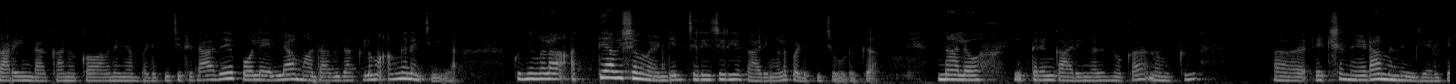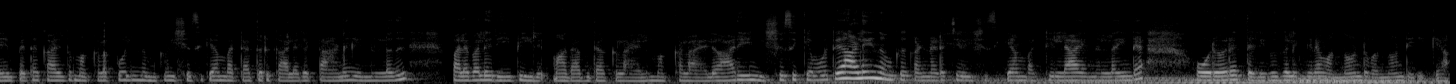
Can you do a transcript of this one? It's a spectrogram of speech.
കറി ഉണ്ടാക്കാനൊക്കെ അവനെ ഞാൻ പഠിപ്പിച്ചിട്ടുണ്ട്. അതേപോലെ എല്ലാ മാതാപിതാക്കളും അങ്ങനെ ചെയ്യുക. കുഞ്ഞുങ്ങളെ അത്യാവശ്യം വേണ്ടി ചെറിയ ചെറിയ കാര്യങ്ങൾ പഠിപ്പിച്ചു കൊടുക്കുക. എന്നാലോ ഇത്തരം കാര്യങ്ങളിൽ നിന്നൊക്കെ നമുക്ക് രക്ഷ നേടാമെന്ന് വിചാരിക്കാം. ഇപ്പോഴത്തെ കാലത്ത് മക്കളെപ്പോലും നമുക്ക് വിശ്വസിക്കാൻ പറ്റാത്തൊരു കാലഘട്ടമാണ് എന്നുള്ളത് പല പല രീതിയിൽ മാതാപിതാക്കളായാലും മക്കളായാലും ആരെയും വിശ്വസിക്കാൻ ഒരാളെയും നമുക്ക് കണ്ണടച്ച് വിശ്വസിക്കാൻ പറ്റില്ല എന്നുള്ളതിന്റെ ഓരോരോ തെളിവുകൾ ഇങ്ങനെ വന്നുകൊണ്ട് വന്നുകൊണ്ടിരിക്കുക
